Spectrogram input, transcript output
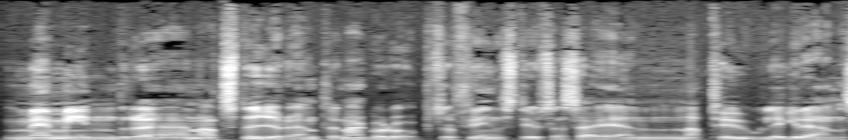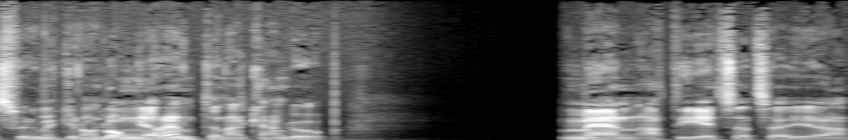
med mindre än att styrräntorna går upp så finns det ju så att säga en naturlig gräns för hur mycket de långa räntorna kan gå upp. Men att det är så att säga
